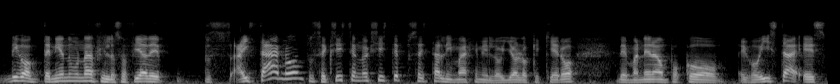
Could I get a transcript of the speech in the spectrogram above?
digo, teniendo una filosofía de pues ahí está, ¿no? Pues existe o no existe, pues ahí está la imagen y lo yo lo que quiero de manera un poco egoísta es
